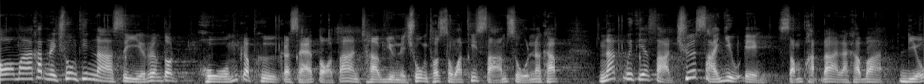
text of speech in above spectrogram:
ต่อมาครับในช่วงที่นาซีเริ่มต้นโหมกระพือกระแสต่อต้านชาวยิวในช่วงทศวรรษที่ 30 นะครับ นักวิทยาศาสตร์เชื้อสายยิวเอง สัมผัสได้แล้วครับว่าเดี๋ยว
